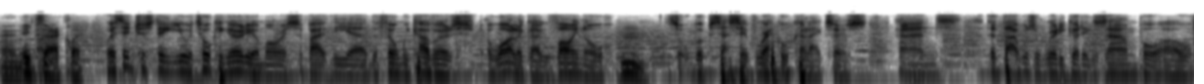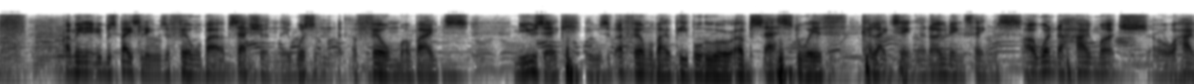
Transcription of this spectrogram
And Exactly. Well, it's interesting. You were talking earlier, Morris, about the uh, the film we covered a while ago, Vinyl, Mm. sort of obsessive record collectors, and that that was a really good example of. I mean, it was basically it was a film about obsession. It wasn't a film about music. It was a film about people who were obsessed with collecting and owning things. I wonder how much or how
